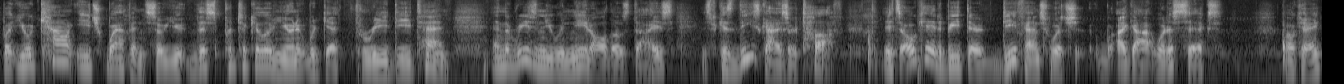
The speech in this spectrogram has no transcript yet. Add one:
But you would count each weapon, so you this particular unit would get 3d10. And the reason you would need all those dice is because these guys are tough. It's okay to beat their defense, which I got with a 6, okay?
